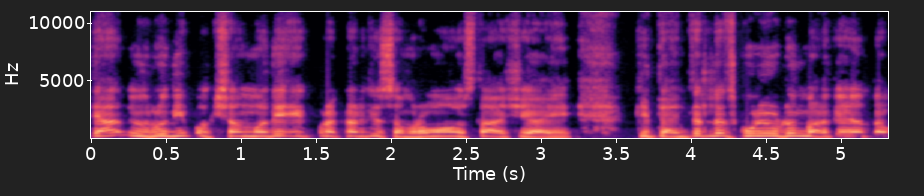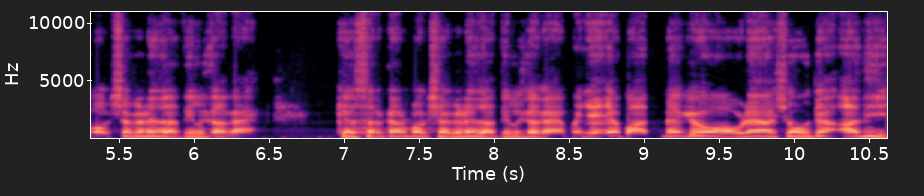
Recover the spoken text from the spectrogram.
त्याच विरोधी पक्षांमध्ये एक प्रकारची संभ्रमावस्था अशी आहे की त्यांच्यातलेच कोणी उठून भारतीय जनता पक्षाकडे जातील का काय? किंवा सरकार पक्षाकडे जातील का काय? म्हणजे ज्या बातम्या किंवा वावड्या अशा होत्या आधी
